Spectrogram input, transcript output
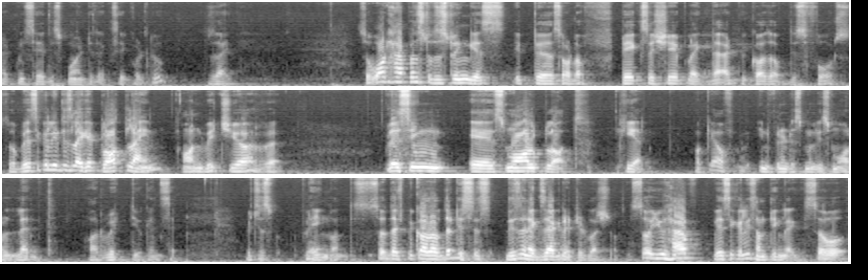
let me say this point is x equal to xi so what happens to the string is it uh, sort of takes a shape like that because of this force. So basically it is like a cloth line on which you are uh, placing a small cloth here okay of infinitesimally small length or width you can say which is playing on this. So that's because of that this is this is an exaggerated version of this. So you have basically something like this. So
